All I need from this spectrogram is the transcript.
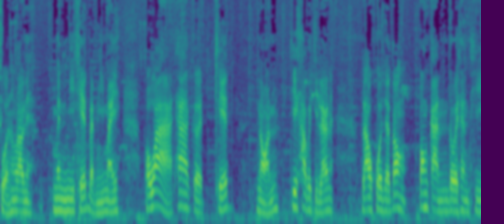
สวนของเราเนี่ยมันมีเคสแบบนี้ไหม เพราะว่าถ้าเกิดเคสหนอนที่เข้าไปกินแล้วเนี่ยเราควรจะต้องป้องกันโดยทันที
